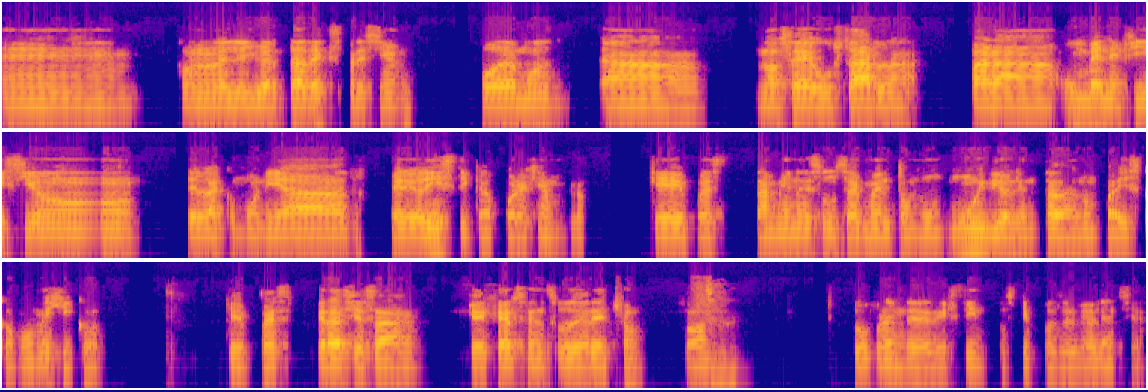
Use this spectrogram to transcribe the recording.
Eh, con la libertad de expresión podemos, uh, no sé, usarla para un beneficio de la comunidad periodística, por ejemplo, que pues también es un segmento muy, muy violentado en un país como México, que pues gracias a que ejercen su derecho son, sufren de distintos tipos de violencia.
